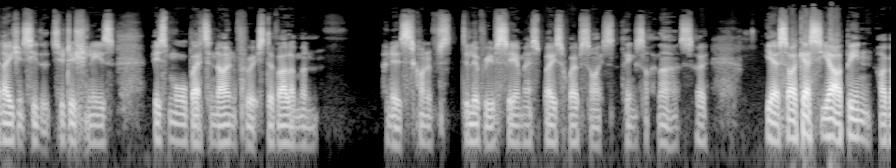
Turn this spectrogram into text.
an agency that traditionally is is more better known for its development and its kind of delivery of CMS based websites and things like that. So yeah, so I guess yeah, I've been I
